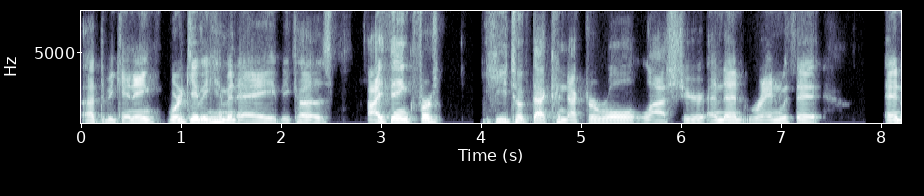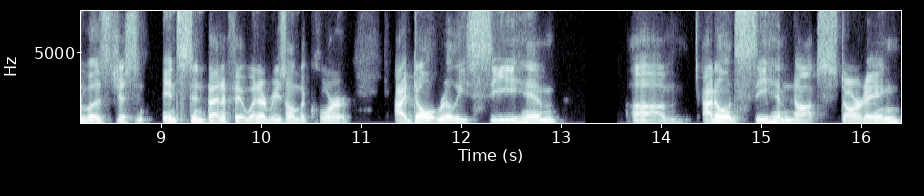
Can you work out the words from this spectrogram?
at the beginning. We're giving him an A because I think first he took that connector role last year and then ran with it and was just an instant benefit whenever he's on the court. I don't really see him um, I don't see him not starting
